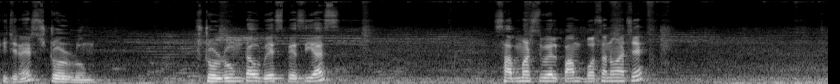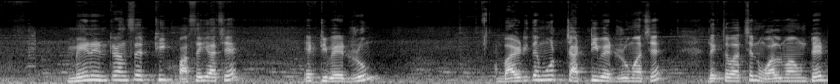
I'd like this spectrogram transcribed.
কিচেনের স্টোর রুম স্টোর রুমটাও বেশ স্পেসিয়াস সাবমার্সিবল পাম্প বসানো আছে। মেন এন্ট্রান্সের ঠিক পাশেই আছে একটি বেডরুম বাড়িটিতে মোট চারটি বেডরুম আছে। দেখতে পাচ্ছেন ওয়াল মাউন্টেড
